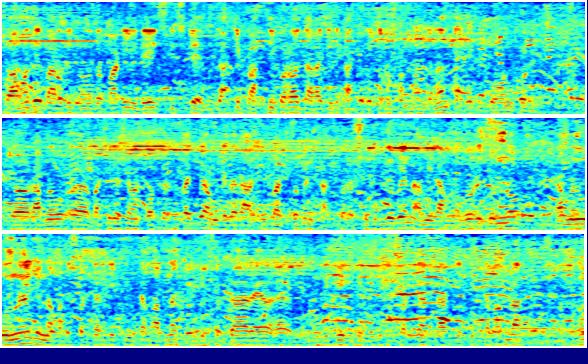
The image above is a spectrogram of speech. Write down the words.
তো আমাদের ভারতীয় জনতা পার্টি এটাই সিস্টেম যাকে প্রার্থী করা হয় তারা যদি কার্যকর্তারা সম্মান জানান, তাকে গ্রহণ করেন। তো রামনগরবাসীর কাছে আমার প্রত্যাশা থাকবে, আমাকে তারা আশীর্বাদ করবেন, কাজ করার সুযোগ দেবেন। আমি রামনগরের জন্য, রামনগর উন্নয়নের জন্য আমাদের সরকারের যে চিন্তাভাবনা কেন্দ্রীয় সরকার মোদীজির সরকার, তার যে চিন্তাভাবনা এবং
